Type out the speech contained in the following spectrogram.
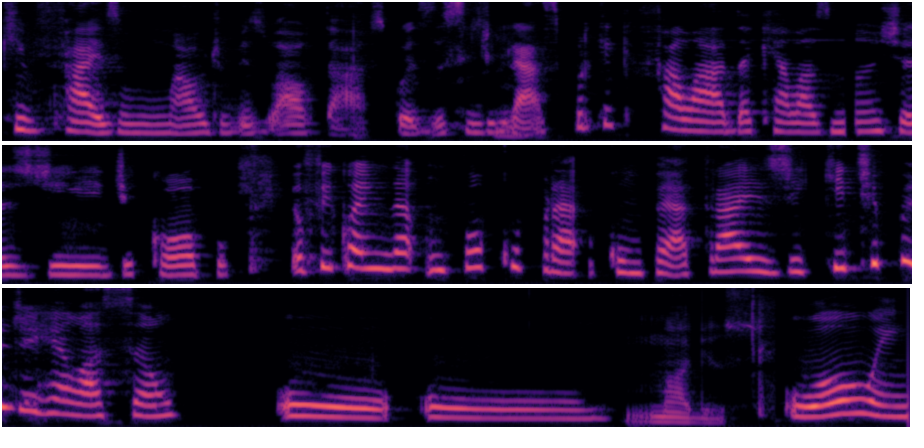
que faz um audiovisual dá as coisas assim de Sim. graça. Por que, que falar daquelas manchas de, de copo? Eu fico ainda um pouco pra, com o pé atrás de que tipo de relação o, o Mobius. O Owen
